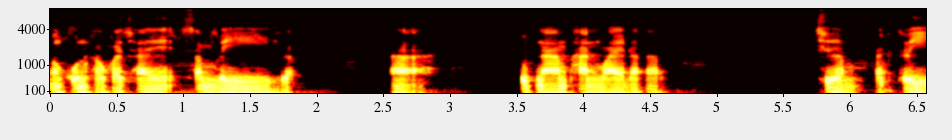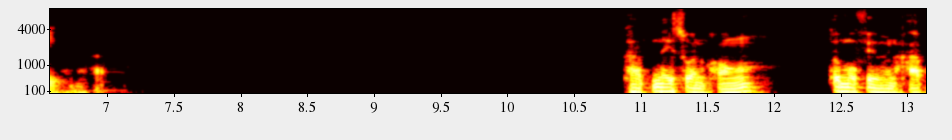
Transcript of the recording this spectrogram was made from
บางคนเขาก็ใช้สำลีกับจุบน้ำพันไว้แล้วก็ เชื่อมบัตรกรีนะครับ ครับในส่วนของเทอร์โมฟิลนะครับ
